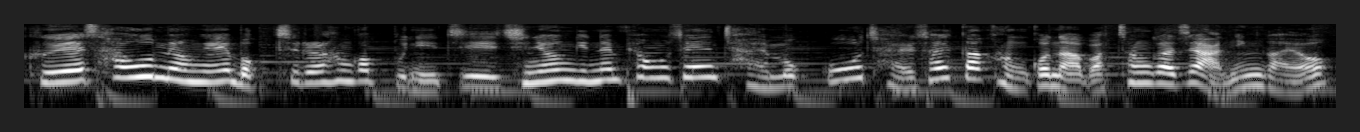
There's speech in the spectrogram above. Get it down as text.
그의 사후명예에 먹칠을 한 것뿐이지 진영기는 평생 잘 먹고 잘 살다 간 거나 마찬가지 아닌가요?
